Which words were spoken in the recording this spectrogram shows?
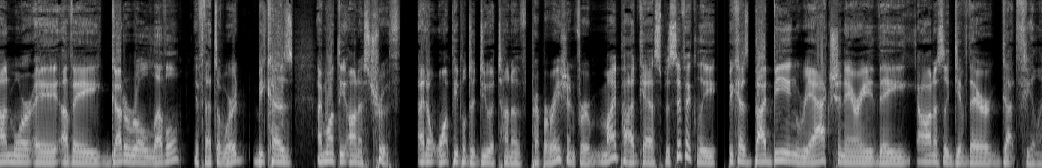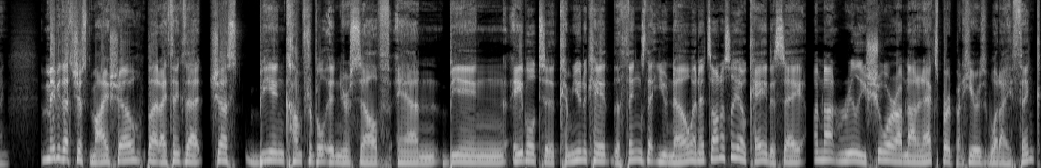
on more a of a guttural level, if that's a word, because I want the honest truth. I don't want people to do a ton of preparation for my podcast specifically because by being reactionary, they honestly give their gut feeling maybe that's just my show, but I think that just being comfortable in yourself and being able to communicate the things that you know, and it's honestly okay to say, I'm not really sure, I'm not an expert, but here's what I think.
